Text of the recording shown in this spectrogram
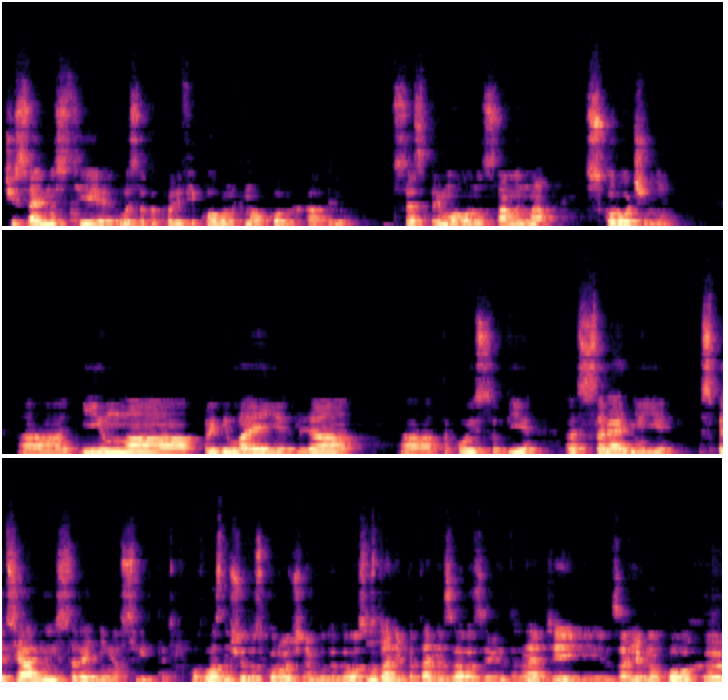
чисельності висококваліфікованих наукових кадрів. Все спрямовано саме на скорочення і на привілеї для такої собі е, середньої, спеціальної середньої освіти. От, власне, щодо скорочення, буде до вас останнє питання зараз і в інтернеті, і взагалі в наукових е,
